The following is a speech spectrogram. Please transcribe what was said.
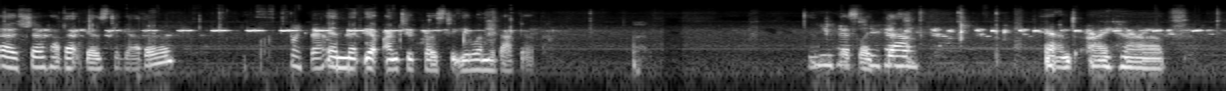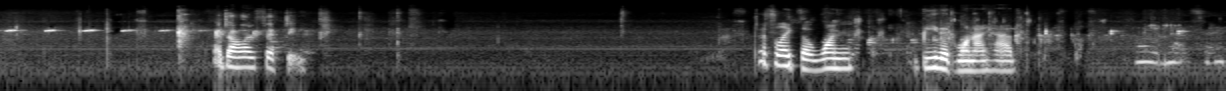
uh, show how that goes together. Like that. And then, yep, I'm too close to you. Let me back up. You have Just to like have that. And I have a dollar fifty. That's like the one beaded one I had. Oh, yeah, see?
